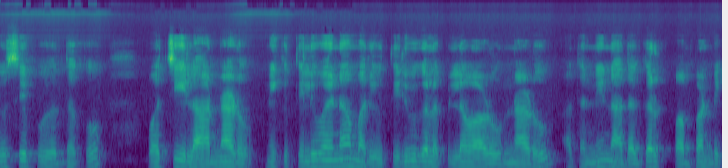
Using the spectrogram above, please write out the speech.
యోసేపు వద్దకు వచ్చి ఇలా అన్నాడు నీకు తెలివైన మరియు తెలివిగల పిల్లవాడు ఉన్నాడు. అతన్ని నా దగ్గరకు పంపండి.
